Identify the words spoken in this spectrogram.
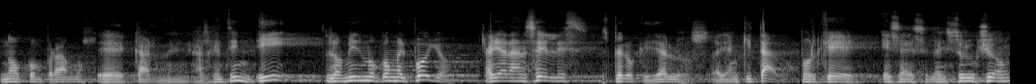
no compramos eh, carne argentina? Y lo mismo con el pollo hay aranceles, espero que ya los hayan quitado, porque esa es la instrucción,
